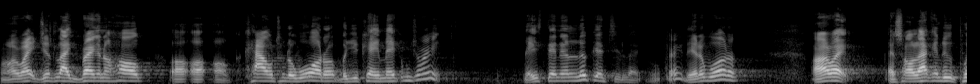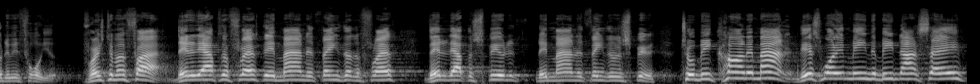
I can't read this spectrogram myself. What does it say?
All right, just like bringing a hog, a, a, a cow to the water, but you can't make them drink. They stand there and look at you like, okay, they're the water. All right, that's all I can do, put it before you. Verse Timothy five. They that after the flesh, they mind the things of the flesh. They that after the spirit, they mind the things of the spirit. To be carnally minded. This what it means to be not saved?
